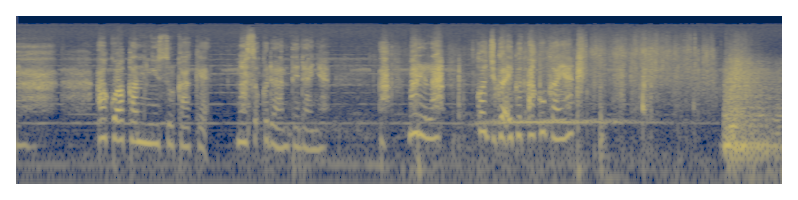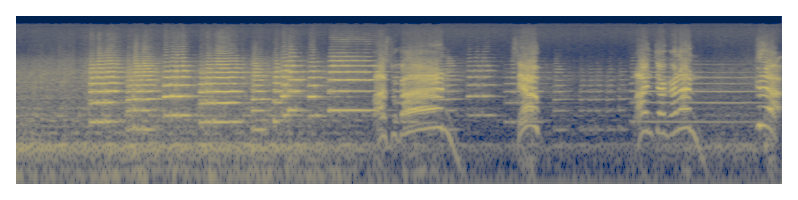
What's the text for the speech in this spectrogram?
Ah, aku akan menyusul kakek masuk ke dalam tendanya. Ah, marilah, kau juga ikut aku, Kayan. Pasukan! Siap! Lancang kanan! Gerak!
